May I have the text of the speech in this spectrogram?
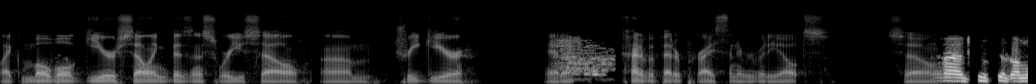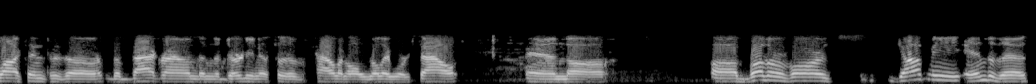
like mobile gear selling business where you sell um, tree gear at a kind of a better price than everybody else. So Uh, just because I'm locked into the the background and the dirtiness of how it all really works out, and uh, a brother of ours got me into this,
